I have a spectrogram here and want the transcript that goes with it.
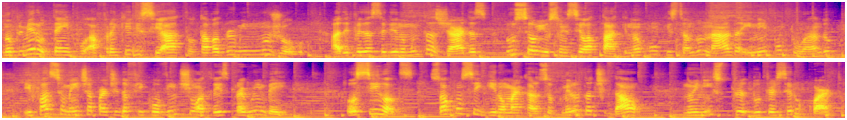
No primeiro tempo, a franquia de Seattle estava dormindo no jogo, a defesa cedendo muitas jardas, Russell Wilson em seu ataque não conquistando nada e nem pontuando, e facilmente a partida ficou 21 a 3 para Green Bay. Os Seahawks só conseguiram marcar o seu primeiro touchdown no início do terceiro quarto.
